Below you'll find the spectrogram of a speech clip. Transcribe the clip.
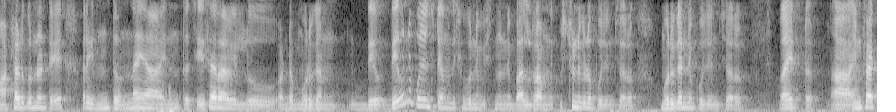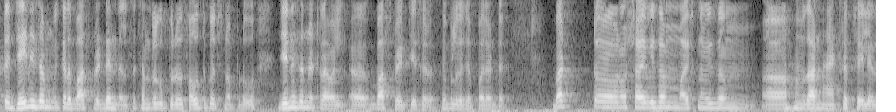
మాట్లాడుకుంటుంటే అరే ఇంత ఉన్నాయా? ఇంత చేశారా వీళ్ళు? అంటే మురుగన్ దేవ్ దేవుని పూజించడం ఏముంది? శివుని విష్ణుని బలరాముని కృష్ణుని కూడా పూజించారు మురుగన్ని పూజించారు. రైట్. ఇన్ఫ్యాక్ట్ జైనిజం ఇక్కడ బాగా స్ప్రెడ్ అయింది తెలుసా? చంద్రగుప్తుడు సౌత్కి వచ్చినప్పుడు జైనిజంని ట్రావెల్ బాగా స్ప్రెడ్ చేశాడు సింపుల్గా చెప్పాలంటే. బట్ శైవిజం వైష్ణవిజం దాన్ని యాక్సెప్ట్ చేయలేదు.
